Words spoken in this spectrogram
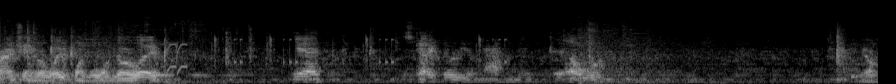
Try and change our waypoint, but it won't go away. Yeah, just gotta go to your map and the L1. You.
